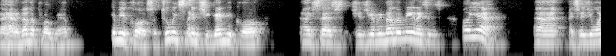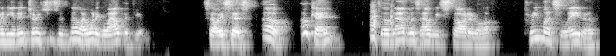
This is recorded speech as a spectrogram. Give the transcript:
I had another program, give me a call. So two weeks later, she gave me a call. And I says, she says, you remember me? And I says, oh, yeah. Uh, I says, you want to be an intern? She says, no, I want to go out with you. So he says, oh, okay. so that was how we started off. Three months later,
